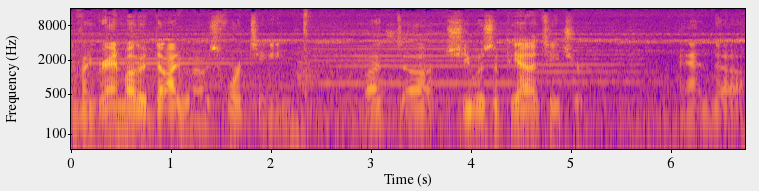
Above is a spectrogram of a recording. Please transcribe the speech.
And my grandmother died when I was 14, but uh, she was a piano teacher. And uh,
